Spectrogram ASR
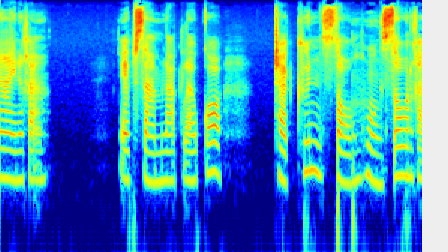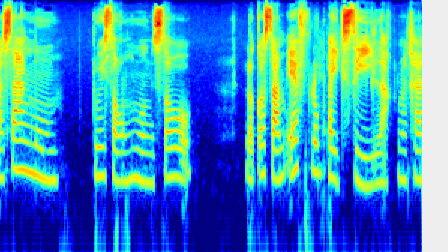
ง่าย ๆนะคะ F สามหลักแล้วก็ถักขึ้นสองห่วงโซ่นะคะ สร้างมุมด้วยสองห่วงโซ่ แล้วก็ซ้ำ F ลงไปอีกสี่หลักนะคะ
